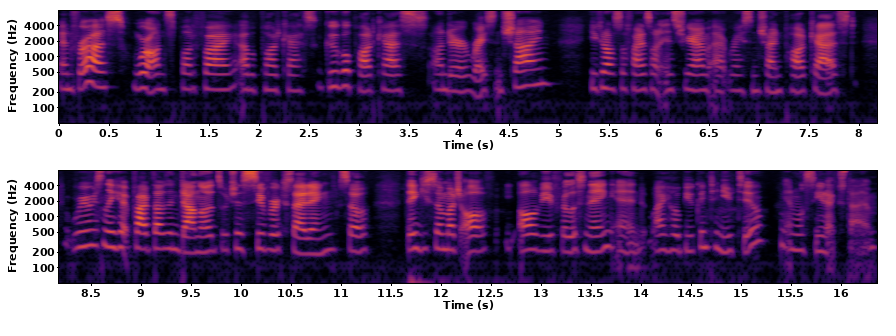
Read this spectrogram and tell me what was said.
and for us, we're on Spotify, Apple Podcasts, Google Podcasts under Rice and Shine. You can also find us on Instagram at Rice and Shine Podcast. We recently hit 5,000 downloads, which is super exciting. So thank you so much, all of, all of you, for listening, and I hope you continue to. And we'll see you next time.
